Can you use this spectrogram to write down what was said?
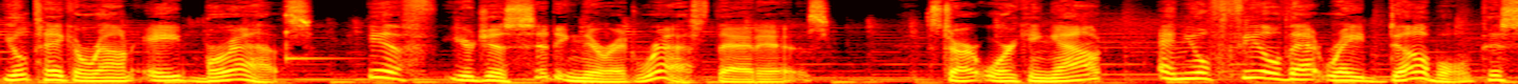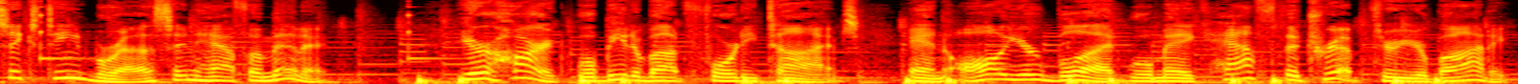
You'll take around eight breaths, if you're just sitting there at rest, that is. Start working out, and you'll feel that rate double to 16 breaths in half a minute. Your heart will beat about 40 times, and all your blood will make half the trip through your body.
